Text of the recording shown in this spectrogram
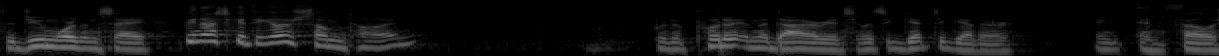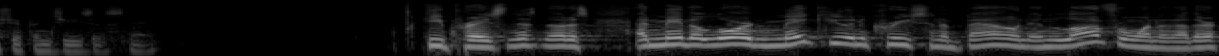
to do more than say, it'd be nice to get together sometime, but to put it in the diary and say, let's get together and, and fellowship in Jesus' name. He prays, notice, and may the Lord make you increase and abound in love for one another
